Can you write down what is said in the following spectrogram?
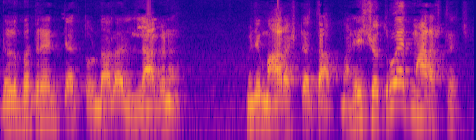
दळभद्र्यांच्या तोंडाला लागणं म्हणजे महाराष्ट्राचा अपमान. हे शत्रू आहेत महाराष्ट्राचे.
